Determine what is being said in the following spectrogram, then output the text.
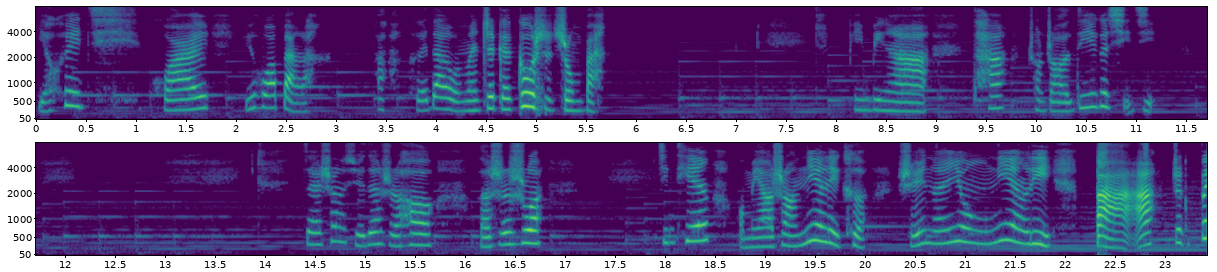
也会骑滑鱼滑板了。好，回到我们这个故事中吧。冰冰啊，他创造了第一个奇迹。在上学的时候，老师说，今天我们要上念力课。谁能用念力把这个杯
